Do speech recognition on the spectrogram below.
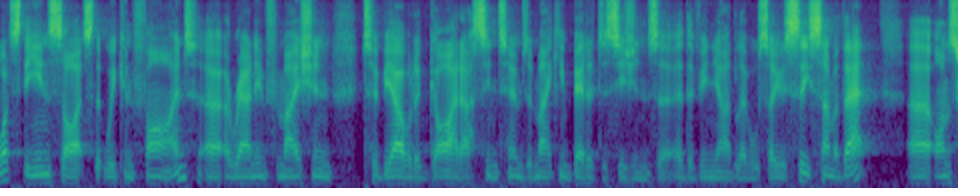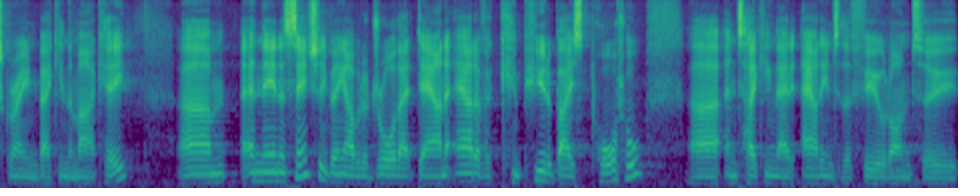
What's the insights that we can find uh, around information to be able to guide us in terms of making better decisions uh, at the vineyard level? So You see some of that uh, on screen back in the marquee. Um, essentially being able to draw that down out of a computer-based portal, uh, and taking that out into the field onto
